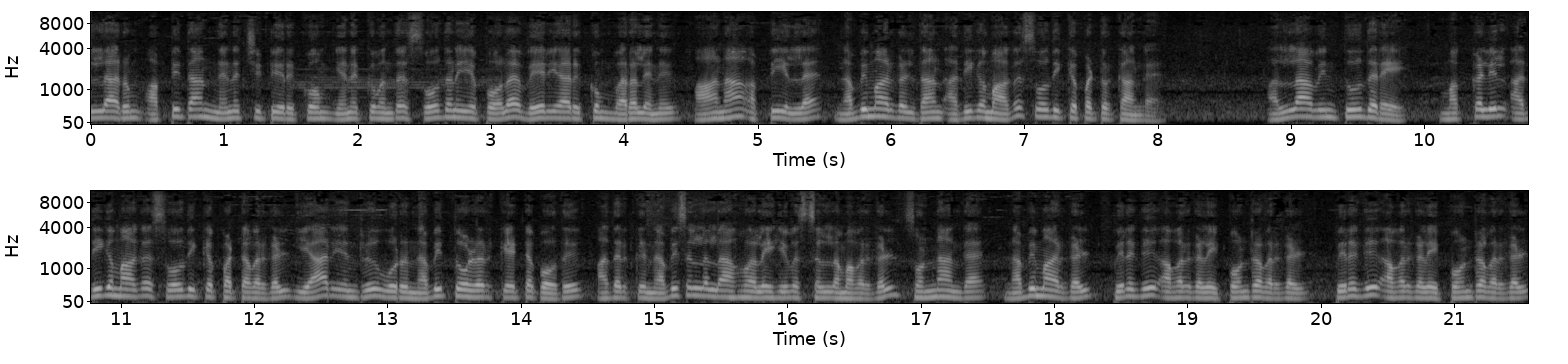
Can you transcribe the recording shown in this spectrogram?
எல்லாரும் அப்படித்தான் நினைச்சிட்டு இருக்கோம் எனக்கு வந்த சோதனைய போல வேற யாருக்கும் வரலன்னு. ஆனா அப்படி இல்ல நபிமார்கள் தான் அதிகமாக சோதிக்கப்பட்டிருக்காங்க. அல்லாவின் தூதரே மக்களில் அதிகமாக சோதிக்கப்பட்டவர்கள் யார் என்று ஒரு நபித்தோழர் கேட்டபோது அதற்கு நபிசல்லாஹு அலஹிவசல்லம் அவர்கள் சொன்னாங்க நபிமார்கள் பிறகு அவர்களை போன்றவர்கள் பிறகு அவர்களை போன்றவர்கள்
